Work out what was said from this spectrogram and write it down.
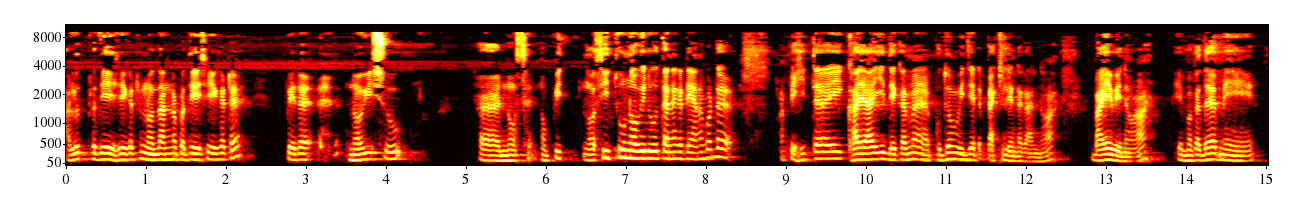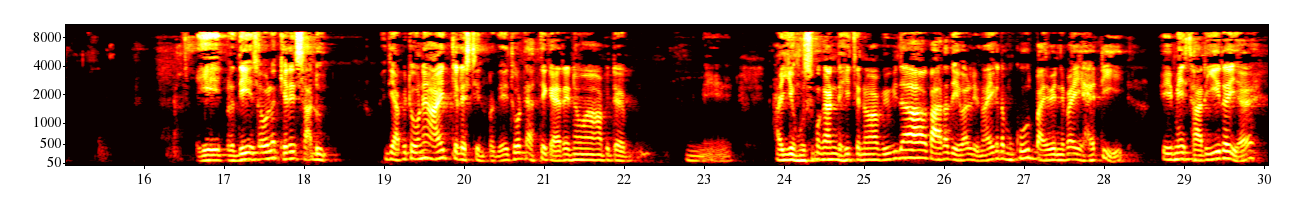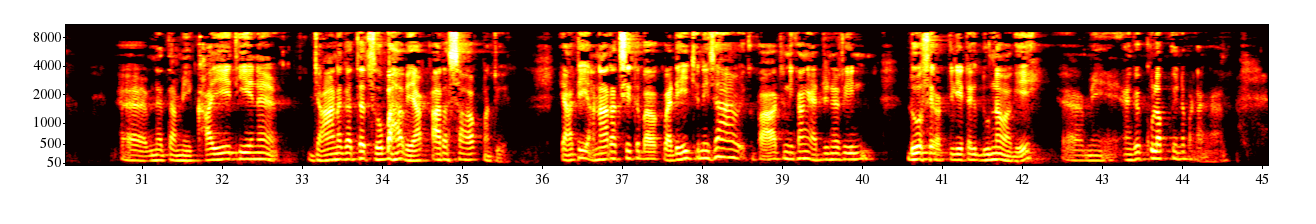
අලුත් ප්‍රදේශයකට නොදන්න ප්‍රදේශයකට පෙර නොවිසු නොසිතු නොවිරු තැනකට යනකොට අපේ හිතයි කයයි දෙකම පුදුම විදිහට පැකිලෙන්න ගන්නවා බය වෙනවා ඒ මොකද මේ ඒ ප්‍රදේශවල කෙලෙස් අඩුයි. ඉතින් අපිට ඕනේ ආයෙත් කෙලෙස් තියෙන ප්‍රදේශ. ඒකට ඇත්ත ඒක ඇරෙනවා අපිට මේ අයිය හුස්ම ගන්න හිතෙනවා විවිධාකාර දේවල් වෙනවා. ඒකට මුකුත් බය වෙන්න එපා. හැටි මේ ශරීරය නැත්නම් මේ කයේ තියෙන ඥානගත ස්වභාවයක් අරසාවක් මතුවේ. යටි අනාරක්ෂිත බවක් වැඩිහිච්ච නිසා එකපාරට නිකන් ඇඩ්‍රිනලින් ඩෝස් එකක් එළියට දුන්නා වගේ මේ ඇඟ කුලප් වෙන්න පටන් ගන්නවා.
